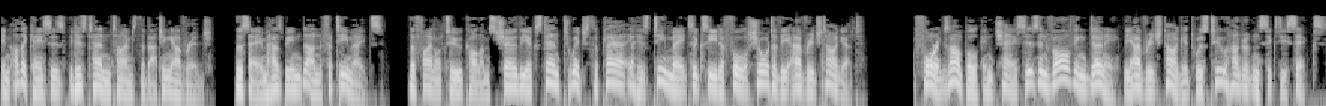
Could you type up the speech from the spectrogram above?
In other cases, it is 10 times the batting average. The same has been done for teammates. The final two columns show the extent to which the player and his teammates exceed or fall short of the average target. For example, in chases involving Dhoni, the average target was 266.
